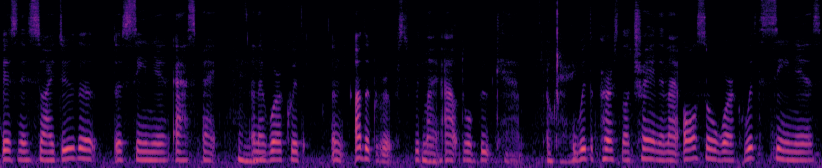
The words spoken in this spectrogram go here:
business, so I do the, the senior aspect and I work with um, other groups with my outdoor boot camp. Okay. With the personal training, I also work with seniors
